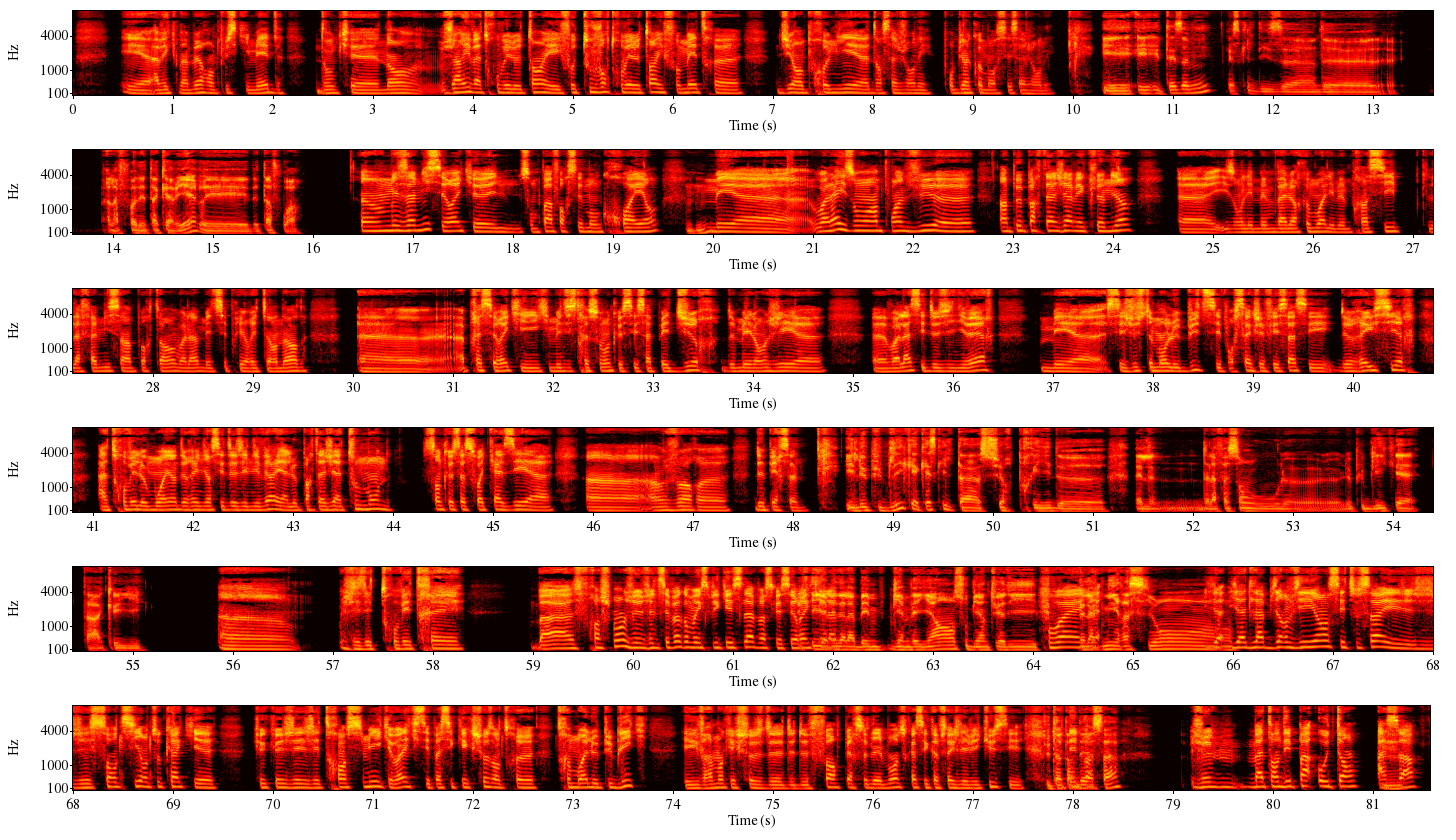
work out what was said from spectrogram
et avec ma mère en plus qui m'aide. Donc euh, non, j'arrive à trouver le temps et il faut toujours trouver le temps. Il faut mettre euh, Dieu en premier euh, dans sa journée pour bien commencer sa journée. Et, et- et tes amis, qu'est-ce qu'ils disent de, à la fois de ta carrière et de ta foi? Mes amis, c'est vrai qu'ils ne sont pas forcément croyants, Mhm. mais voilà, ils ont un point de vue un peu partagé avec le mien. Euh, ils ont les mêmes valeurs que moi, les mêmes principes. La famille, c'est important, voilà, mettre ses priorités en ordre. Euh, après, c'est vrai qu'ils qu'ils me disent très souvent que c'est ça peut être dur de mélanger, euh, euh, voilà, ces deux univers. Mais euh, c'est justement le but. C'est pour ça que je fais ça, c'est de réussir à trouver le moyen de réunir ces deux univers et à le partager à tout le monde sans que ça soit casé à un, un genre euh, de personnes. Et le public, qu'est-ce qu'il t'a surpris de, de, la façon où le, le public t'a accueilli Euh, je les ai trouvés très. Bah, franchement, je, je ne sais pas comment expliquer cela parce que c'est vrai qu'il y y a avait de la bien- bienveillance ou bien tu as dit ouais, de l'admiration il y, a, il y a de la bienveillance et tout ça et j'ai senti en tout cas que que, que j'ai transmis que voilà qu'il s'est passé quelque chose entre entre moi et le public et vraiment quelque chose de, de, de fort personnellement en tout cas c'est comme ça que je l'ai vécu c'est Tu t'attendais pas- à ça? Je m'attendais pas autant à Mhm. ça,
